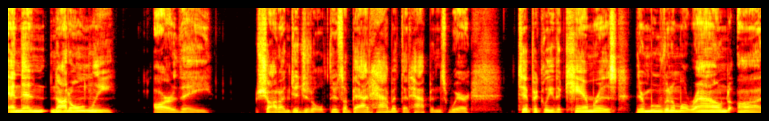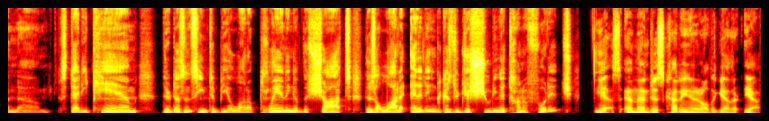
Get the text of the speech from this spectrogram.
And then not only are they shot on digital, there's a bad habit that happens where typically the cameras they're moving them around on um, steady cam there doesn't seem to be a lot of planning of the shots there's a lot of editing because they're just shooting a ton of footage Yes, and then just cutting it all together. Yeah.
